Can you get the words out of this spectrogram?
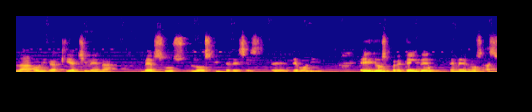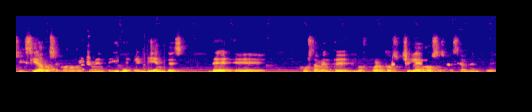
la oligarquía chilena versus los intereses de Bolivia. Ellos pretenden tenernos asfixiados económicamente y dependientes de eh, justamente los puertos chilenos, especialmente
